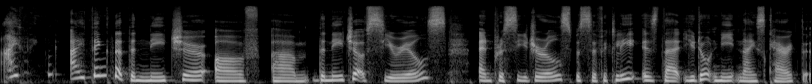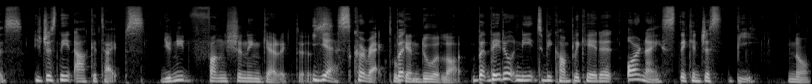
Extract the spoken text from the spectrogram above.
I think I think that the nature of um, the nature of serials and procedurals specifically is that you don't need nice characters. You just need archetypes. You need functioning characters. Yes, correct. who but can do a lot. but they don't need to be complicated or nice. They can just be. No.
